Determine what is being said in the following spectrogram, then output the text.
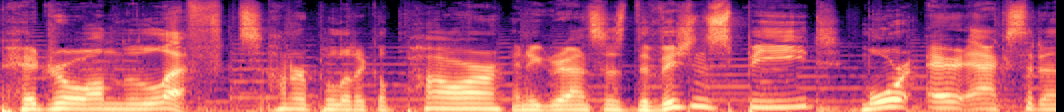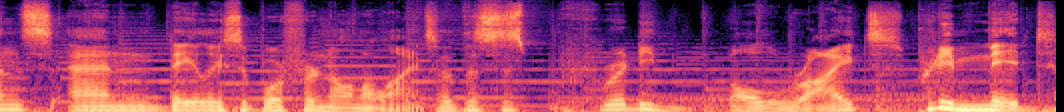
Pedro on the left, 100 political power, and he grants us division speed, more air accidents, and daily support for non-aligned. So this is pretty alright. Pretty mid,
